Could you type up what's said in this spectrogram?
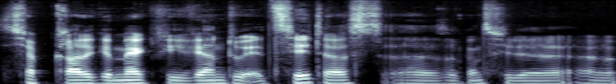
ich habe gerade gemerkt, wie während du erzählt hast, äh, so ganz viele äh,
